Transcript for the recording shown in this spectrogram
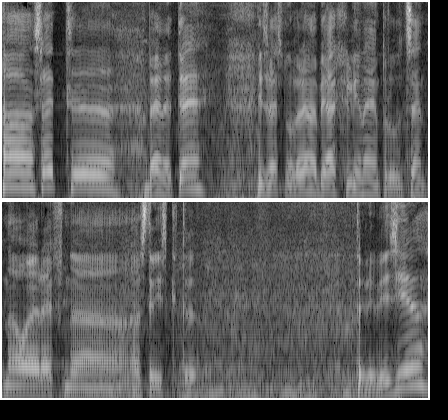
А след БНТ известно време бях линейен продуцент на ОРФ на австрийската телевизия.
